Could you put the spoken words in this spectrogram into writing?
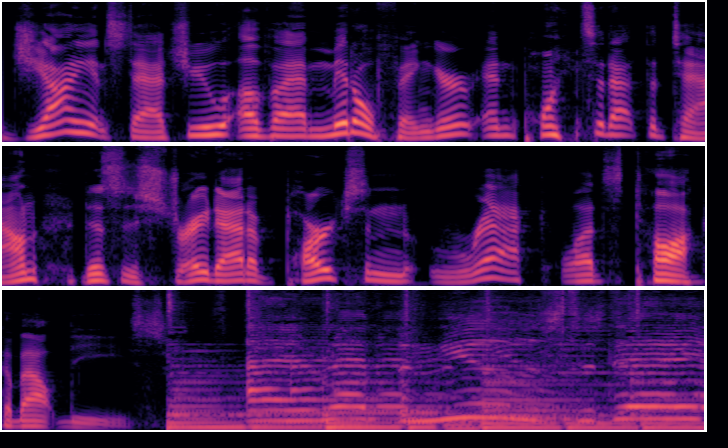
giant statue of a middle finger and points it at the town. This is straight out of Parks and Rec. Let's talk about these. I read the news today,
